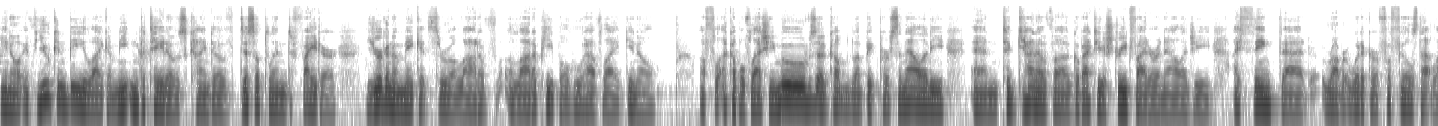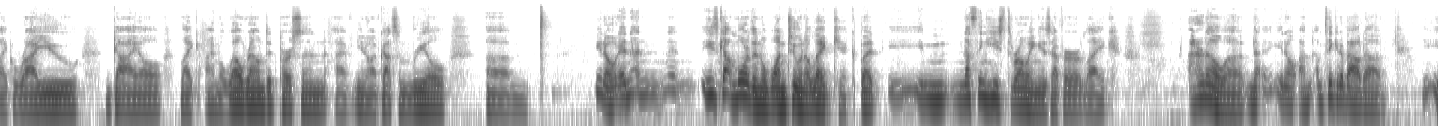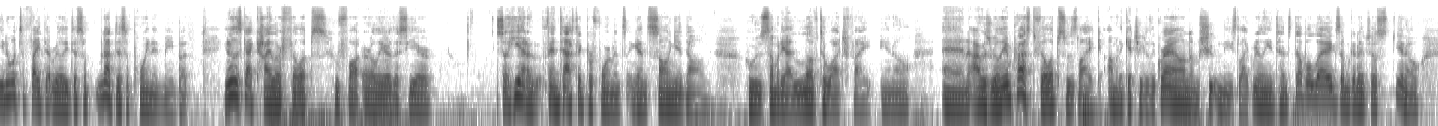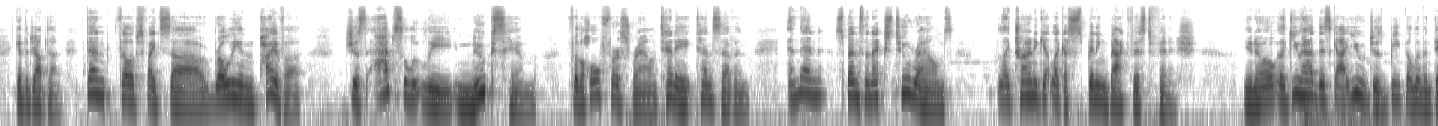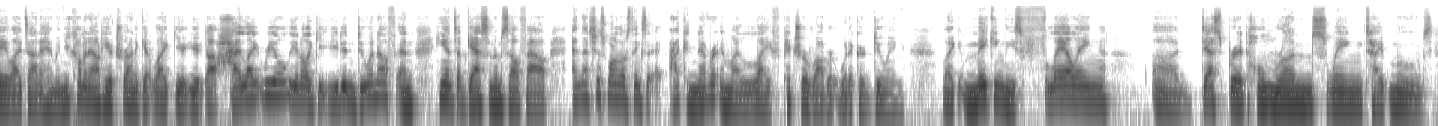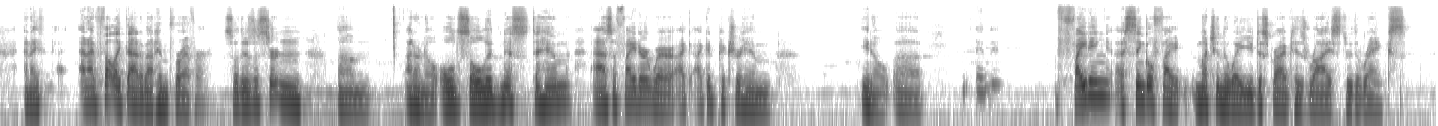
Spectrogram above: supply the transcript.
you know, if you can be like a meat and potatoes kind of disciplined fighter, you're gonna make it through a lot of a lot of people who have like you know a, a couple flashy moves, a couple a big personality, and to kind of uh, go back to your Street Fighter analogy, I think that Robert Whittaker fulfills that like Ryu, guile, like I'm a well-rounded person. I've you know I've got some real. Um, you know, and, and he's got more than a one-two and a leg kick, but he, nothing he's throwing is ever like, I don't know. Uh, you know, I'm, I'm thinking about uh, you know what's a fight that really dis- not disappointed me, but you know this guy Kyler Phillips who fought earlier this year. So he had a fantastic performance against Song Yadong, who is somebody I love to watch fight. You know, and I was really impressed. Phillips was like, "I'm gonna get you to the ground. I'm shooting these like really intense double legs. I'm gonna just you know get the job done." Then Phillips fights uh, Raulian Paiva, just absolutely nukes him for the whole first round 10 8, 10 7 and then spends the next two rounds like trying to get like a spinning back fist finish. You know, like you had this guy, you just beat the living daylights out of him, and you're coming out here trying to get like your, your uh, highlight reel. You know, like you, you didn't do enough, and he ends up gassing himself out. And that's just one of those things that I could never in my life picture Robert Whittaker doing, like making these flailing, uh, desperate home run swing type moves. And I and I've felt like that about him forever. So there's a certain, um, I don't know, old souledness to him as a fighter where I, I could picture him, you know, uh, fighting a single fight, much in the way you described his rise through the ranks.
